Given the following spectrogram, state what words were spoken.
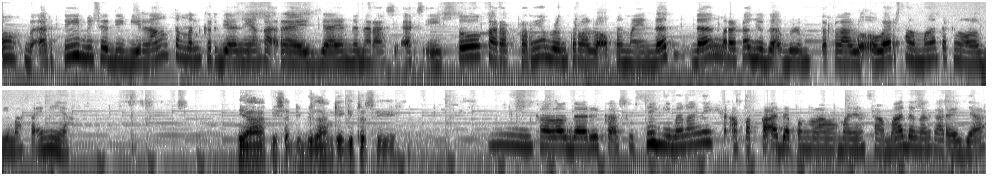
Oh, berarti bisa dibilang teman kerjanya yang Kak Reza yang generasi X itu karakternya belum terlalu open minded dan mereka juga belum terlalu aware sama teknologi masa ini ya? Ya, bisa dibilang kayak gitu sih. Hmm, kalau dari Kak Susi gimana nih? Apakah ada pengalaman yang sama dengan Kak Reza?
